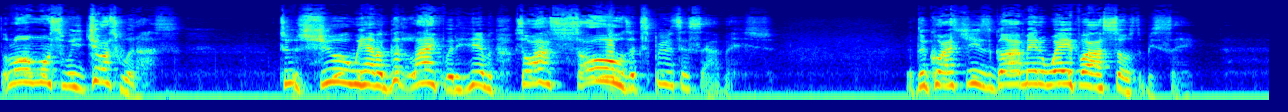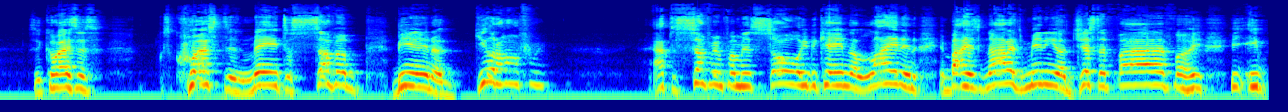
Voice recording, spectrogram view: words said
The Lord wants to rejoice with us to ensure we have a good life with Him so our souls experience His salvation. Through Christ Jesus, God made a way for our souls to be saved. See, Christ is crushed and made to suffer being a guilt offering after suffering from his soul, he became the light, and, and by his knowledge, many are justified, for he, he,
